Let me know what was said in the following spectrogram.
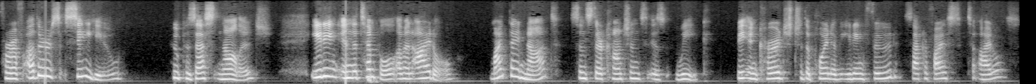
For if others see you, who possess knowledge, eating in the temple of an idol, might they not, since their conscience is weak, be encouraged to the point of eating food sacrificed to idols?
